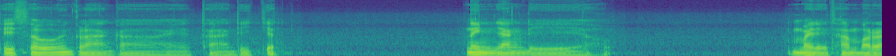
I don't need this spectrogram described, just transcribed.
ที่ศูนย์กลางกายฐานที่เจ็ดนิ่งอย่างเดียว ไม่ได้ทำอะไร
